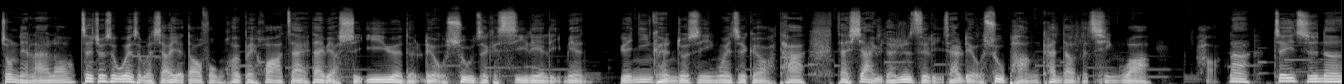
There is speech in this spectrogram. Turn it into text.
重点来喽，这就是为什么小野道风会被画在代表十一月的柳树这个系列里面，原因可能就是因为这个他在下雨的日子里，在柳树旁看到的青蛙。好，那这一只呢，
